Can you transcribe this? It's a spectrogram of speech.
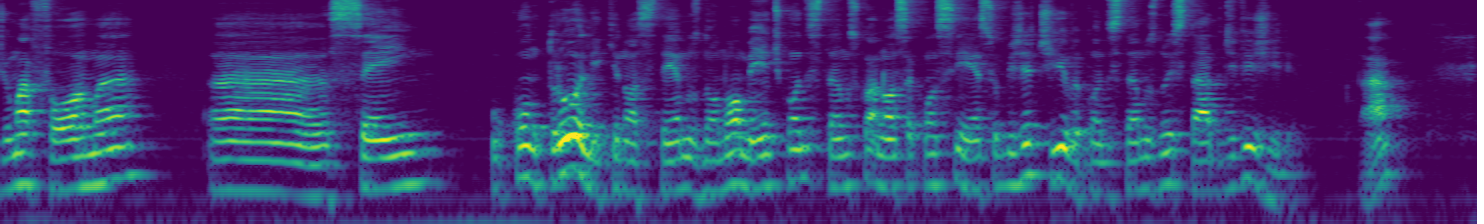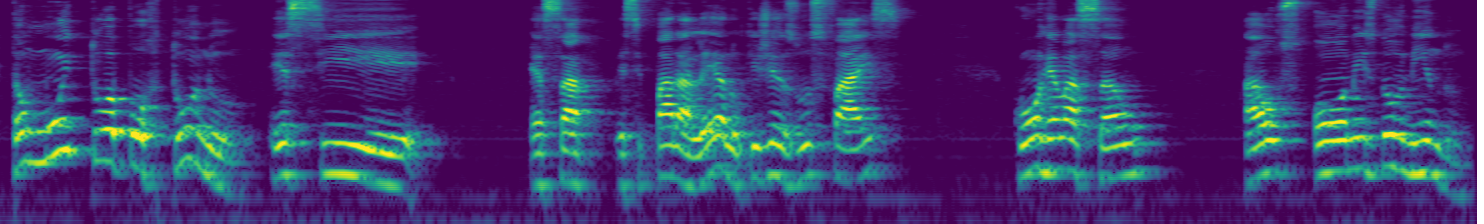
de uma forma uh, sem o controle que nós temos normalmente quando estamos com a nossa consciência objetiva, quando estamos no estado de vigília, tá? Então, muito oportuno esse, essa, esse paralelo que Jesus faz com relação aos homens dormindo.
